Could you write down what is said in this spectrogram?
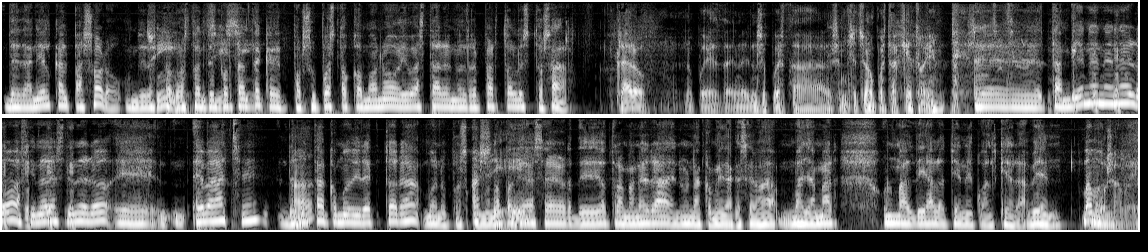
de Daniel Calpasoro, un director Sí, bastante sí, importante sí. que, por supuesto, como no, iba a estar en el reparto Luis Tosar. Claro, no, puede, no se puede estar, ese muchacho no puede estar quieto, ¿eh? Eh, también en enero, a finales de enero, eh, Eva H. debuta como directora, bueno, pues como Ah, no ¿sí? podía ser de otra manera, en una comedia que se va, va a llamar Un mal día lo tiene cualquiera. Bien. Vamos Bueno, a ver,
